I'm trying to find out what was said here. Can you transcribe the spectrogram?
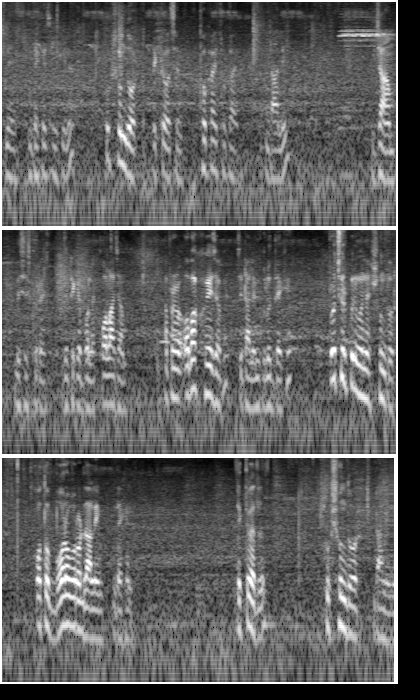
আপনি দেখেছেন কি না খুব সুন্দর, দেখতে পাচ্ছেন, থোকায় থোকায় ডালিম জাম, বিশেষ করে যেটাকে বলে কলা জাম। আপনারা অবাক হয়ে যাবে যে ডালিমগুলো দেখে। প্রচুর পরিমাণে সুন্দর, কত বড় বড় ডালিম দেখেন। দেখতে পাচ্ছেন? খুব সুন্দর ডালিম।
